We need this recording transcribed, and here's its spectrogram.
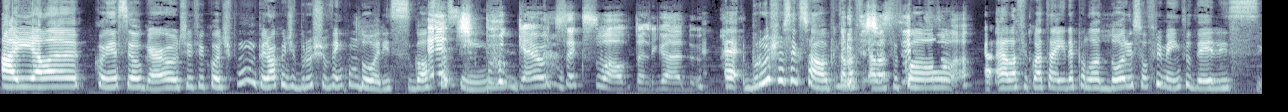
Aí ela conheceu o Geralt e ficou, tipo, hum, piroca de bruxo vem com dores. Gosto É assim. tipo Geralt sexual, tá ligado? É, bruxo sexual, porque ela, Bruxo ela ficou. sexual. Ela ficou atraída pela dor e sofrimento deles,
